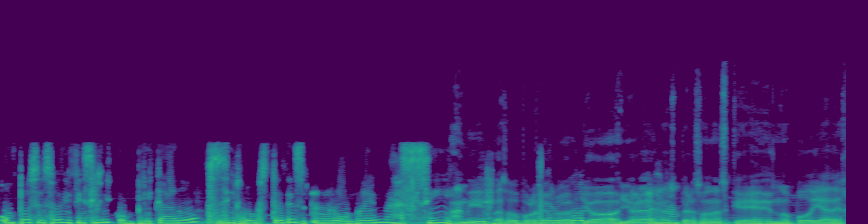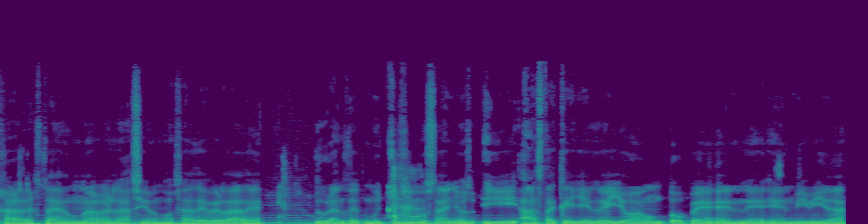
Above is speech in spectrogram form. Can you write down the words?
un proceso difícil y complicado si ustedes lo ven así. A mí me pasó, por ejemplo, yo, yo era de las personas que no podía dejar de estar en una relación, o sea, de verdad, ¿eh? durante muchísimos años y hasta que llegué yo a un tope en, en, mi vida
